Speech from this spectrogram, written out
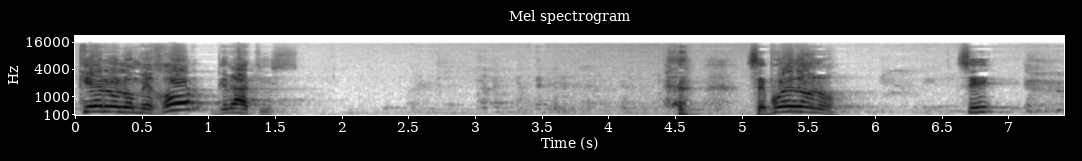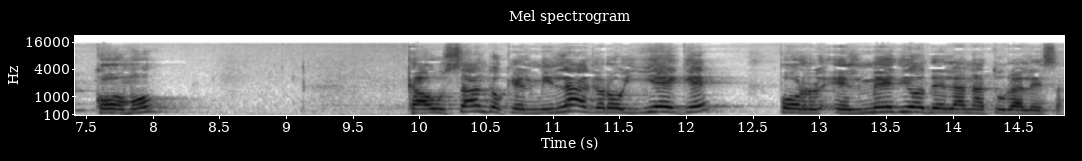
Quiero lo mejor gratis. ¿Se puede o no? ¿Sí? ¿Cómo? Causando que el milagro llegue por el medio de la naturaleza.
